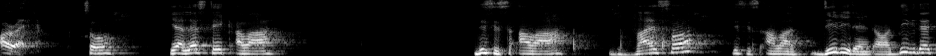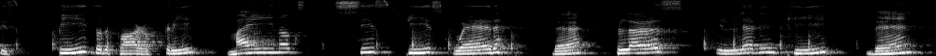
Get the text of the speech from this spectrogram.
All right, so yeah, let's take our, this is our divisor, this is our dividend. Our dividend is p to the power of 3 minus 6p squared then plus 11p, then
